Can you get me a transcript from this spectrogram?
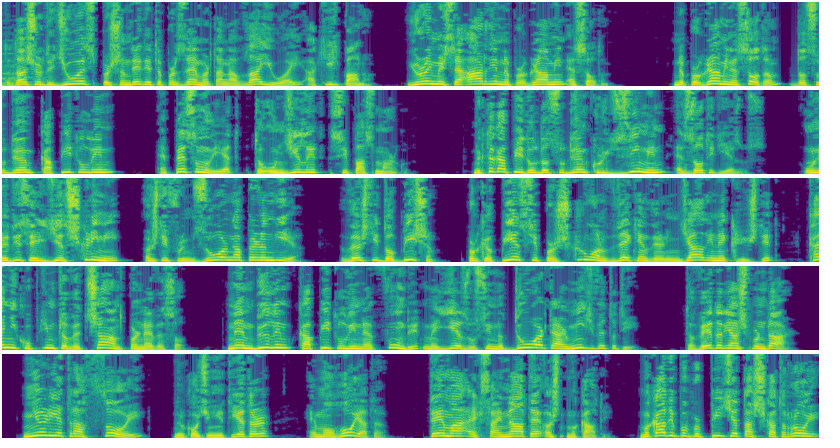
Të dashur të gjues për shëndetit të përzemër nga vla juaj, Akil Pano. Juroj mirë se ardhin në programin e sotëm. Në programin e sotëm, do të studiojmë kapitullin e 15 të ungjilit si pas Markut. Në këtë kapitull do të studiojmë kryqëzimin e Zotit Jezus. Unë e di se i gjithë shkrimi është i frimzuar nga përëndia dhe është i dobishëm për kjo pjesë si përshkruan vdekjen dhe rinjallin e krishtit, ka një kuptim të veçant për neve sot. Ne mbyllim kapitullin e fundit me Jezusin në duar të armiqve të ti. Të vetët janë shpërndar. Njëri e trathsoj, nërko që një tjetër, e mohoj atë. Tema e kësaj nate është mëkati. Mëkati po përpiqet ta shkatëroj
